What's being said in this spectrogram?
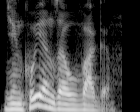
Dziękuję za uwagę.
